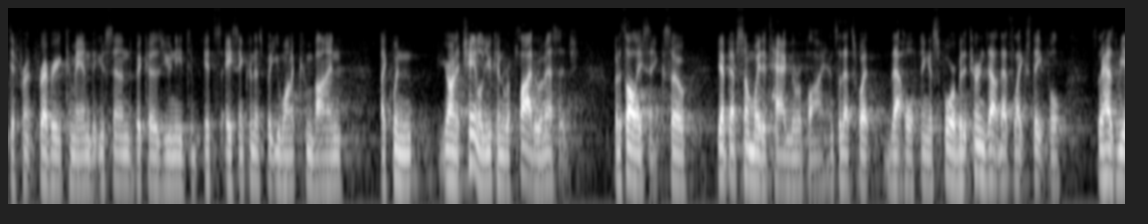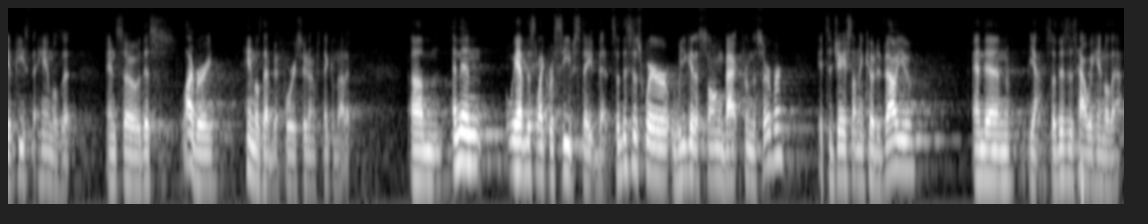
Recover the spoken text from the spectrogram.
different for every command that you send because you need to, it's asynchronous, but you want to combine, like when you're on a channel, you can reply to a message, but it's all async. So you have to have some way to tag the reply. And so that's what that whole thing is for. But it turns out that's like stateful. So there has to be a piece that handles it. And so this library handles that bit for you so you don't have to think about it. Um, and then we have this like receive state bit. So this is where we get a song back from the server. It's a JSON encoded value. And then, yeah, so this is how we handle that.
